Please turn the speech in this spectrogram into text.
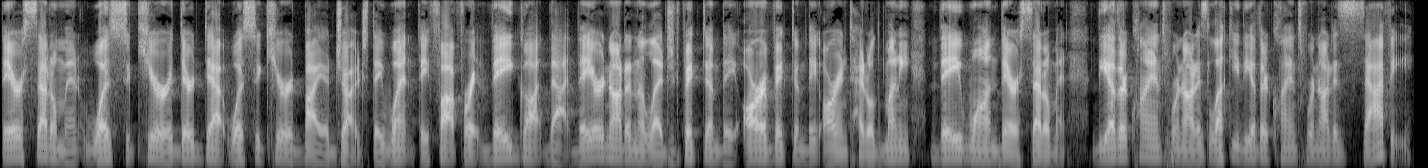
their settlement was secured. Their debt was secured by a judge. They went, they fought for it. They got that. They are not an alleged victim. They are a victim. They are entitled money. They won their settlement. The other clients were not as lucky. The other clients were not as savvy.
